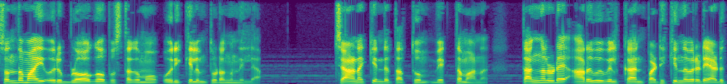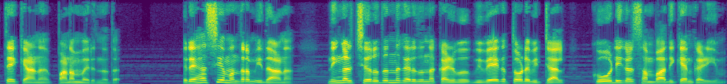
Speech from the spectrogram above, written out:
സ്വന്തമായി ഒരു ബ്ലോഗോ പുസ്തകമോ ഒരിക്കലും തുടങ്ങുന്നില്ല. ചാണക്യന്റെ തത്വം വ്യക്തമാണ്. തങ്ങളുടെ അറിവ് വിൽക്കാൻ പഠിക്കുന്നവരുടെ അടുത്തേക്കാണ് പണം വരുന്നത്. രഹസ്യമന്ത്രം ഇതാണ്. നിങ്ങൾ ചെറുതെന്ന് കരുതുന്ന കഴിവ് വിവേകത്തോടെ വിറ്റാൽ കോടികൾ സമ്പാദിക്കാൻ കഴിയും.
